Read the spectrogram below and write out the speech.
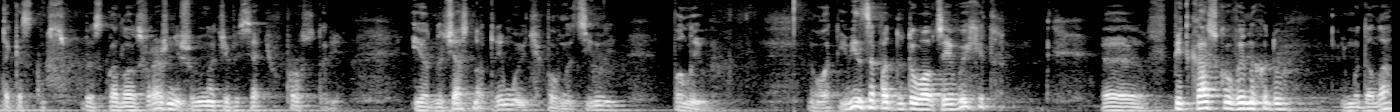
таке ск- складалось враження, що вони наче висять в просторі і одночасно отримують повноцінний полив. От. І він запатентував цей вихід. Е, Підказку винаходу йому дала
